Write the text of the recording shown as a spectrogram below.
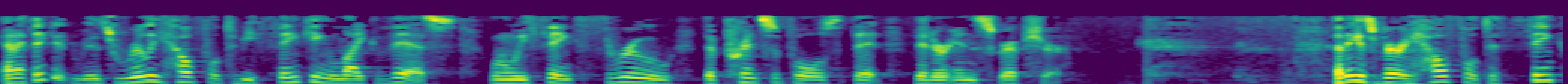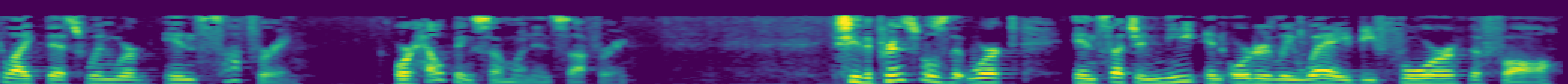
And I think it's really helpful to be thinking like this when we think through the principles that, that are in Scripture. I think it's very helpful to think like this when we're in suffering or helping someone in suffering. See, the principles that worked in such a neat and orderly way before the fall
